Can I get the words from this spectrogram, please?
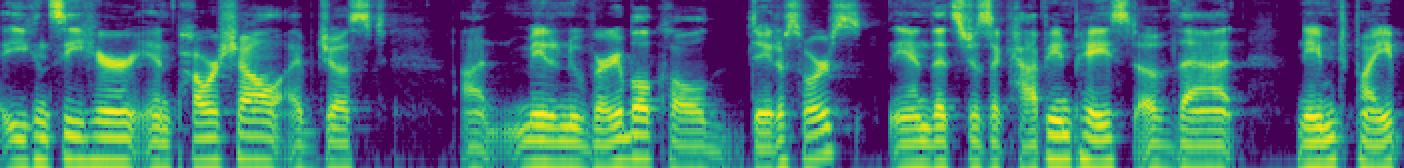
you can see here in PowerShell, I've just uh, made a new variable called data source, and that's just a copy and paste of that named pipe.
